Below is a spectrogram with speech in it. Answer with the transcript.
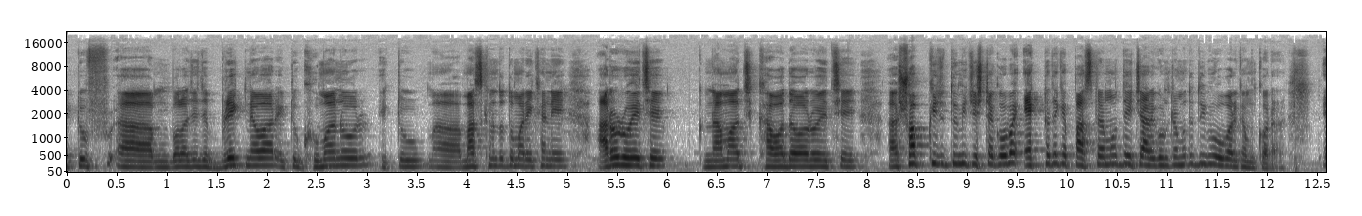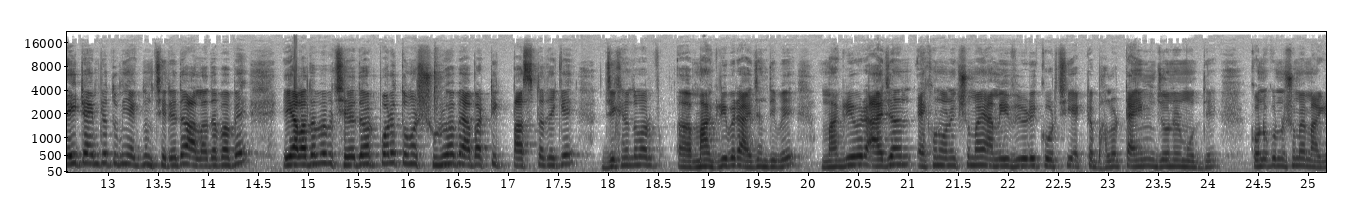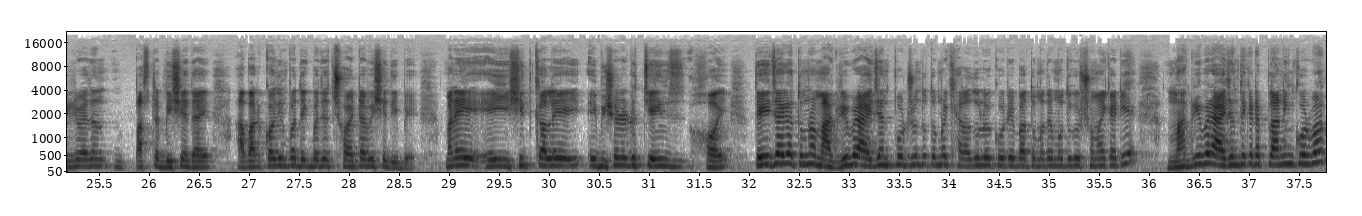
একটু বলা যায় যে ব্রেক নেওয়ার, একটু ঘুমানোর, একটু মাঝখানে তো তোমার এখানে আরও রয়েছে। নামাজ খাওয়া দাওয়া রয়েছে সব কিছু তুমি চেষ্টা করবে একটা থেকে পাঁচটার মধ্যে, এই চার ঘণ্টার মধ্যে তুমি ওভারকাম করার। এই টাইমটা তুমি একদম ছেড়ে দাও, আলাদাভাবে। এই আলাদাভাবে ছেড়ে দেওয়ার পরে তোমার শুরু হবে আবার ঠিক পাঁচটা থেকে, যেখানে তোমার মাগরিবের আয়োজন দিবে। মাগরিবের আয়োজন এখন অনেক সময় আমি ভিডিওটি করছি একটা ভালো টাইম জোনের মধ্যে। কোনো কোনো সময় মাগরিবের আয়োজন পাঁচটা বিশে দেয়, আবার কদিন পর দেখবে যে ছয়টা বিশে দিবে। মানে এই শীতকালে এই- বিষয়টা একটু চেঞ্জ হয়। তো এই জায়গায় তোমরা মাগরিবের আয়োজন পর্যন্ত তোমরা খেলাধুলো করে বা তোমাদের মতো করে সময় কাটিয়ে মাগরিবের আয়োজন থেকে একটা প্ল্যানিং করবা?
